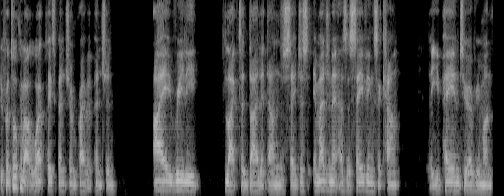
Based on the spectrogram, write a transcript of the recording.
if we're talking about a workplace pension, private pension, I really like to dial it down and just say, just imagine it as a savings account that you pay into every month.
